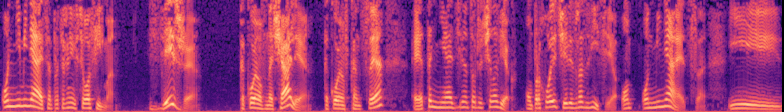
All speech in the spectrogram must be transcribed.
он не меняется на протяжении всего фильма. Здесь же какой он в начале, какой он в конце, это не один и тот же человек. Он проходит через развитие, он, он меняется. И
